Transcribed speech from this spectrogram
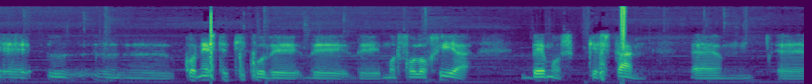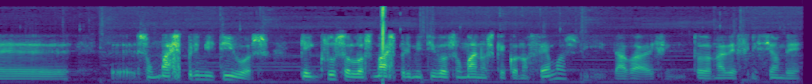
eh, con este tipo de, morfología vemos que están em, son más primitivos que incluso los más primitivos humanos que conocemos y daba toda una definición de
